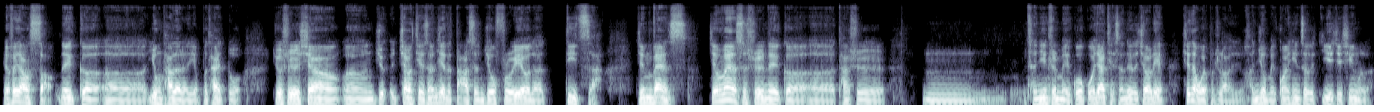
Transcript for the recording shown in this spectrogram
也非常少。那个呃，用它的人也不太多。就是像嗯，就像铁三界的大神 Joe Freio 的弟子啊，Jim Vance，Jim Vance 是那个呃，他是嗯，曾经是美国国家铁三队的教练，现在我也不知道，很久没关心这个业界新闻了。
